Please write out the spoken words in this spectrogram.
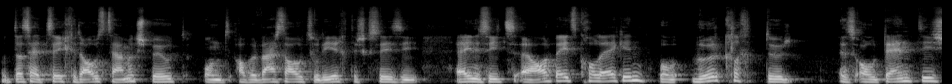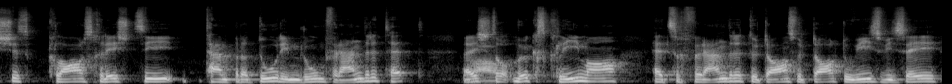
Und das hat sicher alles zusammengespielt. Und, aber wer es allzu leicht ist, war, sie einerseits eine Arbeitskollegin, die wirklich durch ein authentisches, klares Christsein die Temperatur im Raum verändert hat. Weißt wow. so wirklich das Klima hat sich verändert durch das, durch die Art und Weise, wie sie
